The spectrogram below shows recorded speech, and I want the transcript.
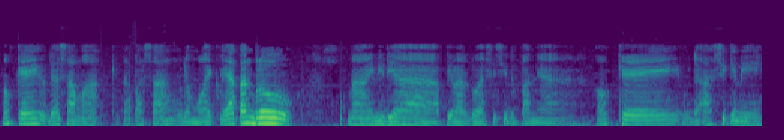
Oke, udah sama. Kita pasang, udah mulai kelihatan, Bro. Nah, ini dia pilar dua sisi depannya. Oke, udah asik ini.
